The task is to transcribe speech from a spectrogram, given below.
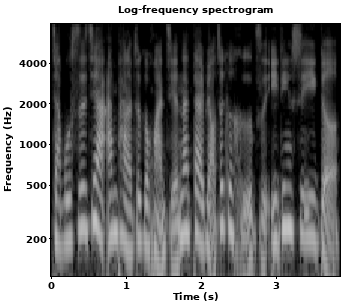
贾伯斯既然安排了这个环节，那代表这个盒子一定是一个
